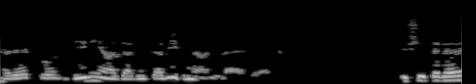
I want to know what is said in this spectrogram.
ہر ایک کو دینی آزادی کا بھی اطمینان دلایا گیا تھا۔ اسی طرح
